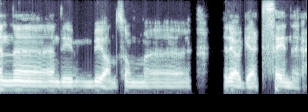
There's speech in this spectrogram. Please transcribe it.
enn de byene som reagerte senere.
